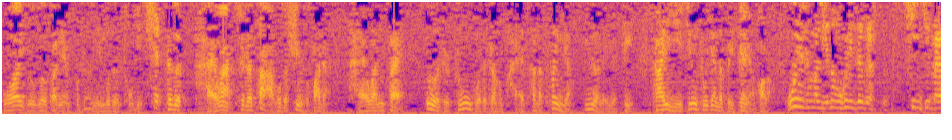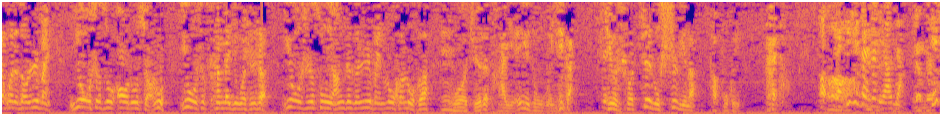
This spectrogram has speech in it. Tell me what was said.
我有个观点，不知道您不能同意？是这个台湾随着大陆的迅速发展，台湾在。遏制中国的这张牌，它的分量越来越低，它已经逐渐的被边缘化了。为什么李登辉这个气急败坏的到日本，又是走澳洲小路，又是参拜靖国神社，又是颂扬这个日本如何如何？我觉得他也有一种危机感，就是说这种势力呢，他不会害他。哦，我必须在这里要讲，其实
